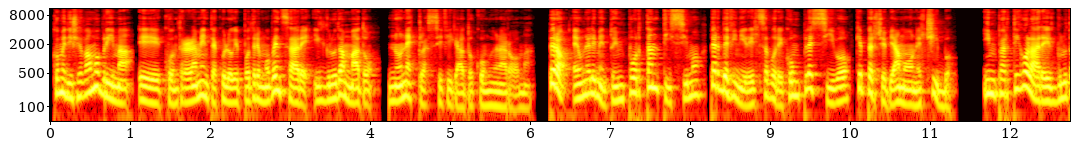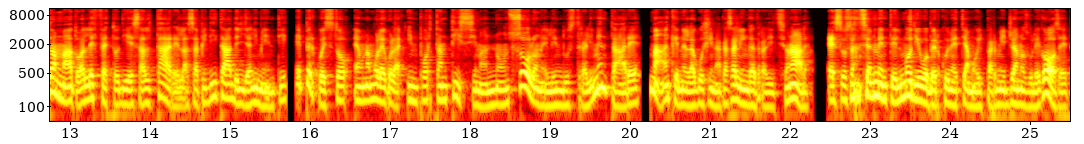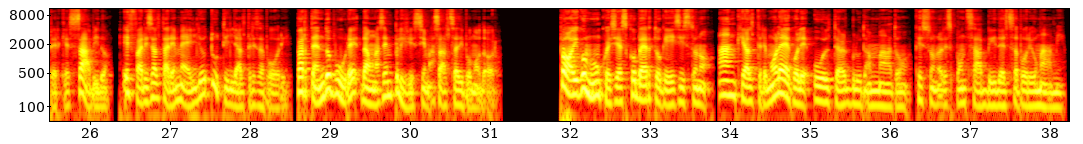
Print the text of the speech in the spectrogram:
Come dicevamo prima, e contrariamente a quello che potremmo pensare, il glutammato non è classificato come un aroma, però è un elemento importantissimo per definire il sapore complessivo che percepiamo nel cibo. In particolare il glutammato ha l'effetto di esaltare la sapidità degli alimenti e per questo è una molecola importantissima non solo nell'industria alimentare, ma anche nella cucina casalinga tradizionale. È sostanzialmente il motivo per cui mettiamo il parmigiano sulle cose, perché è sapido e fa risaltare meglio tutti gli altri sapori, partendo pure da una semplicissima salsa di pomodoro. Poi comunque si è scoperto che esistono anche altre molecole oltre al glutammato che sono responsabili del sapore umami.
